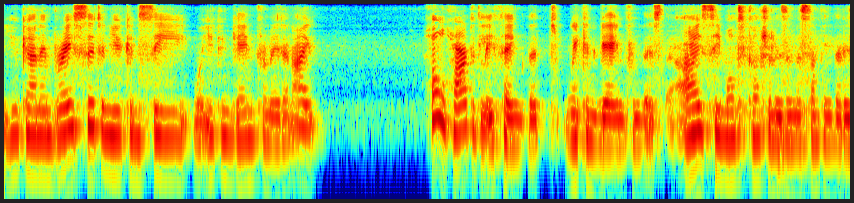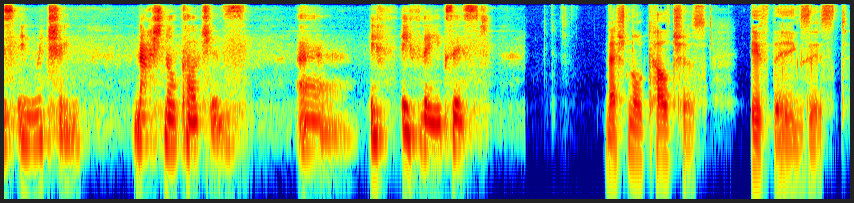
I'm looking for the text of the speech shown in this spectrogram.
you can embrace it and you can see what you can gain from it. And I wholeheartedly think that we can gain from this. I see multiculturalism as something that is enriching national cultures, uh, if if they exist. National cultures, if they exist.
